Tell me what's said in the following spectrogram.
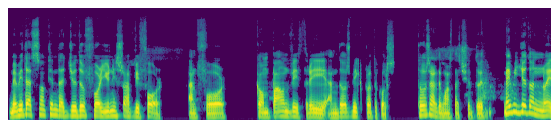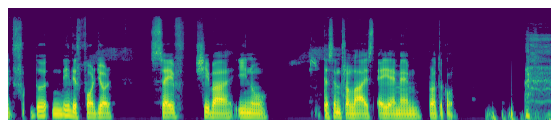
Maybe that's something that you do for Uniswap v4 and for Compound v3 and those big protocols. Those are the ones that should do it. Maybe you don't need need it for your safe Shiba Inu decentralized AMM protocol.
